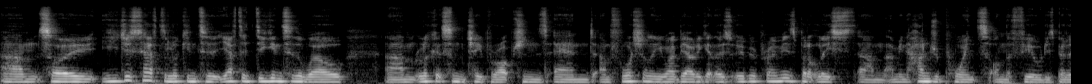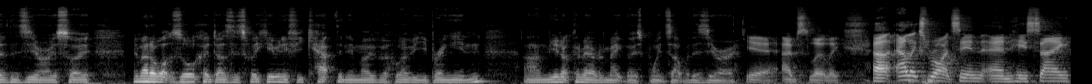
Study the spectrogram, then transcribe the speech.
Um, so you just have to look into, you have to dig into the well, um, look at some cheaper options, and unfortunately you won't be able to get those Uber premiums. But at least, um, I mean, 100 points on the field is better than zero. So no matter what Zorko does this week, even if you captain him over whoever you bring in, um, you're not going to be able to make those points up with a zero. Yeah, absolutely. Uh, Alex writes in and he's saying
